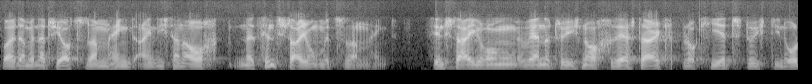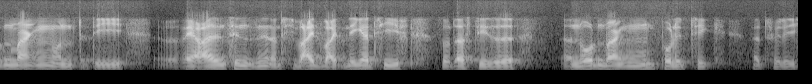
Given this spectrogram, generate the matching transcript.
weil damit natürlich auch zusammenhängt, eigentlich dann auch eine Zinssteigerung mit zusammenhängt. Zinssteigerungen werden natürlich noch sehr stark blockiert durch die Notenbanken und die realen Zinsen sind natürlich weit, weit negativ, sodass diese Notenbankenpolitik natürlich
